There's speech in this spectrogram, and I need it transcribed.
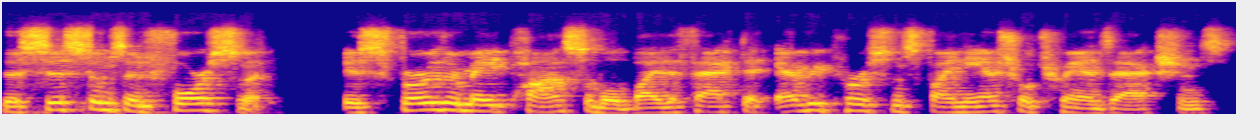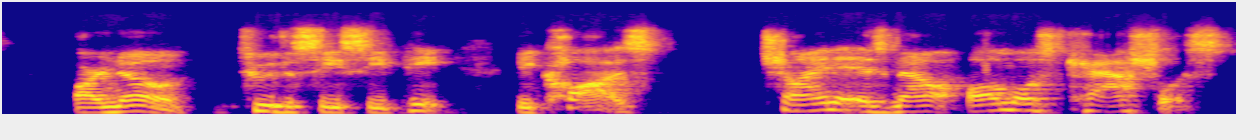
The system's enforcement is further made possible by the fact that every person's financial transactions are known to the CCP because China is now almost cashless.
